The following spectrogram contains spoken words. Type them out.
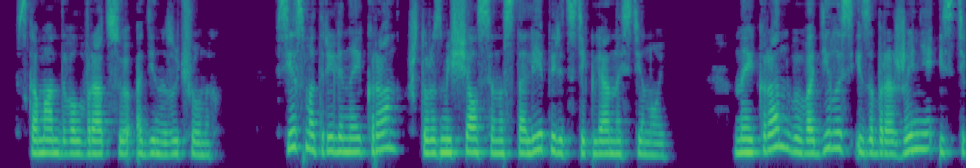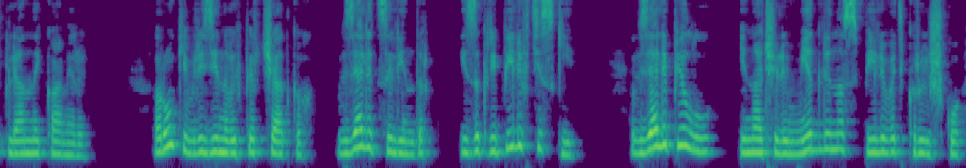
— скомандовал в рацию один из ученых. Все смотрели на экран, что размещался на столе перед стеклянной стеной. На экран выводилось изображение из стеклянной камеры. Руки в резиновых перчатках взяли цилиндр и закрепили в тиски. Взяли пилу и начали медленно спиливать крышку,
